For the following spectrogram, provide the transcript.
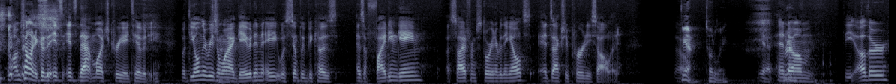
I'm telling you, because it's it's that much creativity. But the only reason why I gave it an eight was simply because, as a fighting game, aside from story and everything else, it's actually pretty solid. So, yeah, totally. yeah, and Right. um, the other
